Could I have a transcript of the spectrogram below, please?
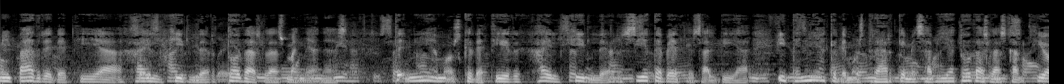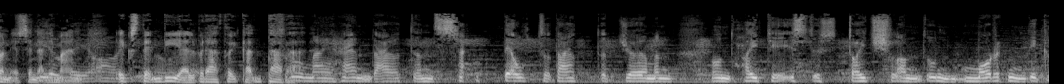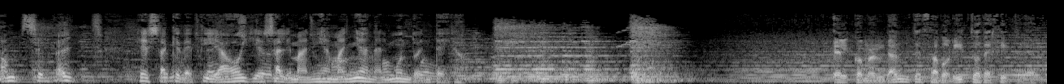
mi padre decía Heil Hitler todas las mañanas. Teníamos que decir Heil Hitler siete veces al día y tenía que demostrar que me sabía todas las canciones en alemán. Extendía el brazo y cantaba. Esa que decía hoy es Alemania, mañana el mundo entero. El comandante favorito de Hitler.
